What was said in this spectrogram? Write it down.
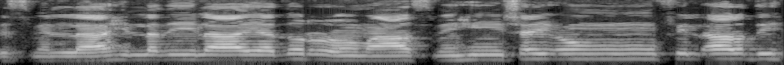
بسم الله الذي لا يضر مع اسمه شيء في الأرض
